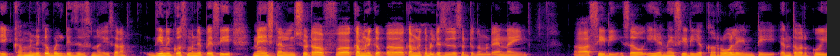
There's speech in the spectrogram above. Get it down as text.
ఈ కమ్యూనికబుల్ డిసీజెస్ ఉన్నాయి సరే దీనికోసం అని చెప్పేసి national institute of communica communicable diseases ఉంటుందన్నమాట. N I C D. So ఈ ఎన్ఐసిడి యొక్క రోల్ ఏంటి? ఎంతవరకు ఈ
